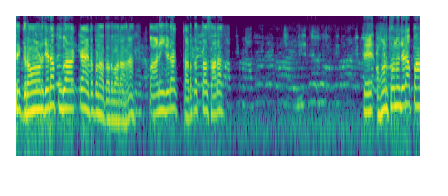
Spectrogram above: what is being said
ਤੇ ਗਰਾਊਂਡ ਜਿਹੜਾ ਪੂਰਾ ਘੈਂਟ ਬਣਾਤਾ ਦੁਬਾਰਾ, ਹਨਾ? ਪਾਣੀ ਜਿਹੜਾ ਕੱਢ ਦਿੱਤਾ ਸਾਰਾ। ਤੇ ਹੁਣ ਤੁਹਾਨੂੰ ਜਿਹੜਾ ਆਪਾਂ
